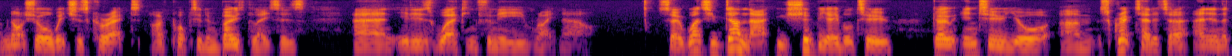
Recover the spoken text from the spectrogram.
I'm not sure which is correct. I've popped it in both places and it is working for me right now. So once you've done that, you should be able to go into your um, script editor and in the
